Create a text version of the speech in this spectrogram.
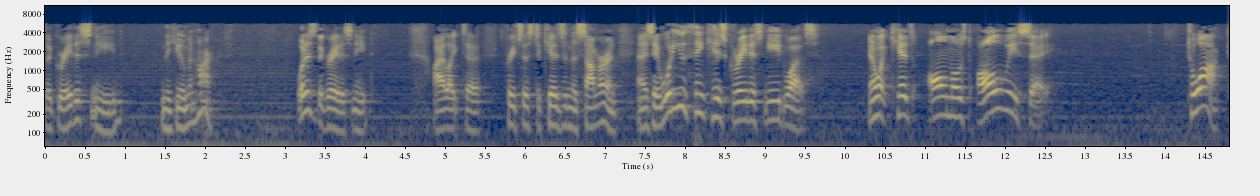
the greatest need in the human heart. What is the greatest need? I like to preach this to kids in the summer, and, and I say, What do you think his greatest need was? You know what kids almost always say? To walk.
